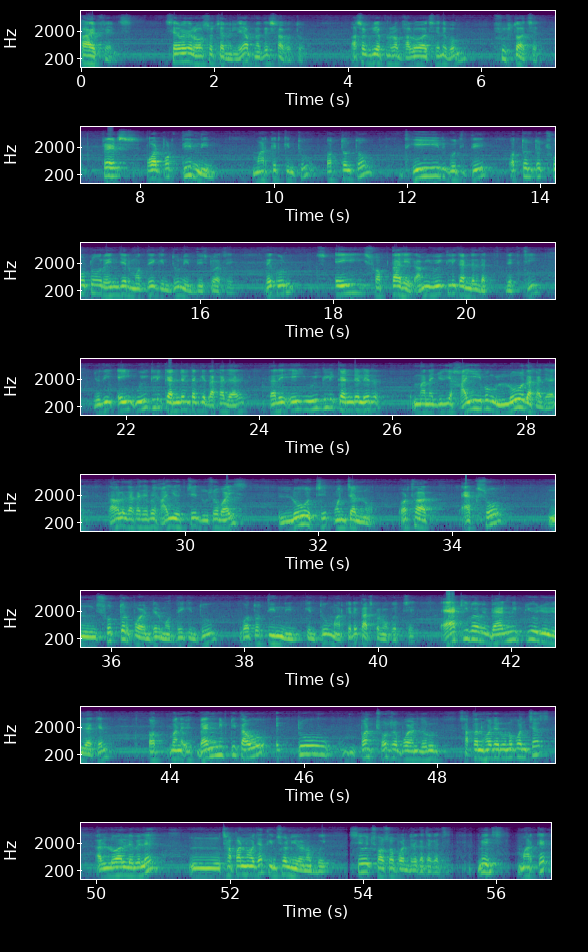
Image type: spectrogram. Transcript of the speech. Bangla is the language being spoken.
হাই ফ্রেন্ডস শেয়ারবাজার রহস্য চ্যানেলে আপনাদের স্বাগত। আশা করি আপনারা ভালো আছেন এবং সুস্থ আছেন। ফ্রেন্ডস পরপর তিন দিন মার্কেট কিন্তু অত্যন্ত ধীর গতিতে, অত্যন্ত ছোট রেঞ্জের মধ্যে কিন্তু নির্দিষ্ট আছে। দেখুন, এই সপ্তাহের আমি উইকলি ক্যান্ডেল দেখছি। যদি এই উইকলি ক্যান্ডেলটাকে দেখা যায়, তাহলে এই উইকলি ক্যান্ডেলের মানে যদি হাই এবং লো দেখা যায় তাহলে দেখা যাবে হাই হচ্ছে দুশো বাইশ, লো হচ্ছে পঞ্চান্ন। অর্থাৎ একশো সত্তর পয়েন্টের মধ্যে কিন্তু গত তিন দিন কিন্তু মার্কেটে কাজকর্ম করছে। একইভাবে ব্যাঙ্ক নিফটিও যদি দেখেন মানে ব্যাঙ্ক নিফটি তাও একটু, পাঁচ, ছশো পয়েন্ট ধরুন, সাতান্ন হাজার উনপঞ্চাশ আর লোয়ার লেভেলে ছাপান্ন হাজার তিনশো নিরানব্বই। সেও ছশো পয়েন্টের কাছাকাছি। মিনস মার্কেট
